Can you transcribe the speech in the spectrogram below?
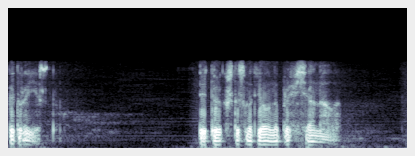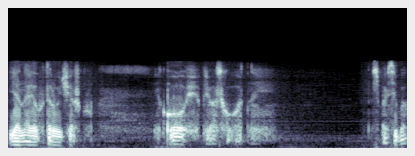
который ест. Ты только что смотрела на профессионала. Я налил вторую чашку. И кофе превосходный. Спасибо.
